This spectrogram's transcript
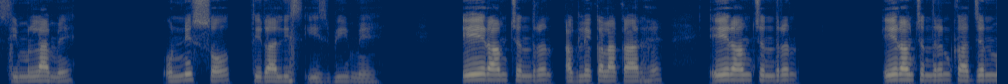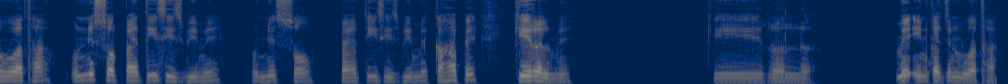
शिमला में उन्नीस ईस्वी में। ए. रामचंद्रन, अगले कलाकार हैं ए रामचंद्रन ए रामचंद्रन का जन्म हुआ था 1935 ईस्वी में 1935 ईस्वी में, कहाँ पे? केरल में। केरल में इनका जन्म हुआ था।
